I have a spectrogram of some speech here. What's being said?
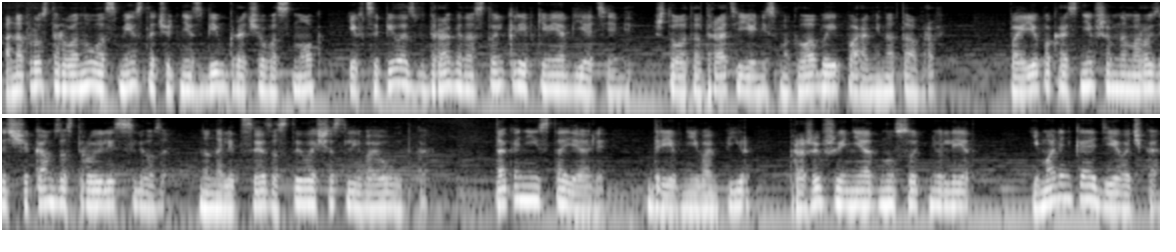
Она просто рванула с места, чуть не сбив Грачева с ног, и вцепилась в Драгона столь крепкими объятиями, что отодрать ее не смогла бы и пара минотавров. По ее покрасневшим на морозе щекам заструились слезы, но на лице застыла счастливая улыбка. Так они и стояли, древний вампир, проживший не одну сотню лет, и маленькая девочка,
